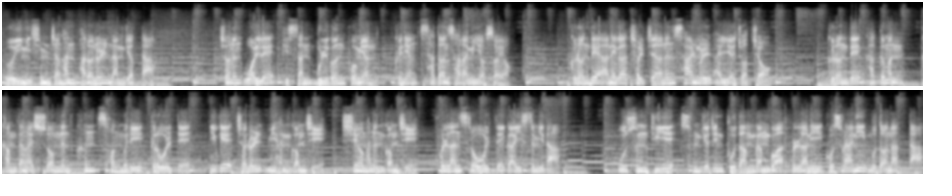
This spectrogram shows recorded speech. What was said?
의미심장한 발언을 남겼다. 저는 원래 비싼 물건 보면 그냥 사던 사람이었어요. 그런데 아내가 절제하는 삶을 알려줬죠. 그런데 가끔은 감당할 수 없는 큰 선물이 들어올 때 이게 저를 위한 건지 시험하는 건지 혼란스러울 때가 있습니다. 웃음 뒤에 숨겨진 부담감과 혼란이 고스란히 묻어났다.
